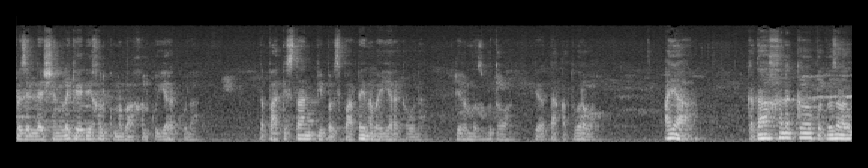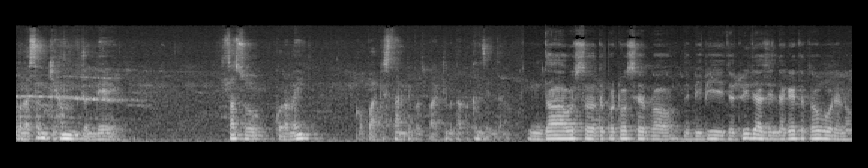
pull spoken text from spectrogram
په ضلع شنګله کی ددی خلکو نه به خلکو یره کوله د پاکستان پیپلز پارټی نه به یی یره کوله ډیره مضبوطه وه ډیره طاقتوره وه ایا که دا خلک په دوه زره اولسم کی هم ژوندی وی ستاسو کورنۍ او پاکستان پیپلز پارټی به دا په کوم ځای لیدله دا اوس د پټو صیب او د بي بي د دوی دا زندګۍ ته ته وګورې نو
